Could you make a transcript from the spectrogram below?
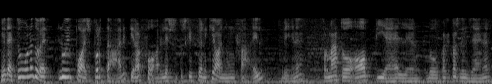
Mi ho detto uno dove lui può esportare, tirar fuori le sottoscrizioni che ho in un file, bene, formato OPL, boh, qualche cosa del genere.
